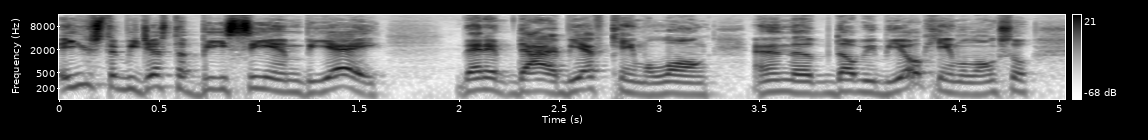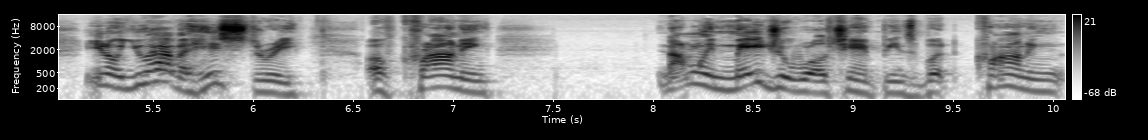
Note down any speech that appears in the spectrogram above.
it used to be just a BCMBA. Then it, the IBF came along, and then the WBO came along. So you know you have a history of crowning not only major world champions, but crowning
